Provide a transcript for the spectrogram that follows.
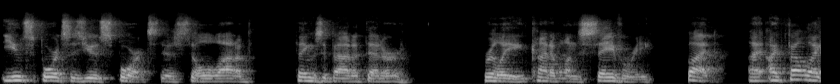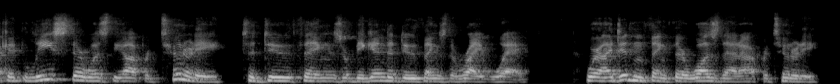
Youth sports is youth sports. There's still a lot of things about it that are really kind of unsavory. But I, I, felt like at least there was the opportunity to do things or begin to do things the right way. Where I didn't think there was that opportunity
